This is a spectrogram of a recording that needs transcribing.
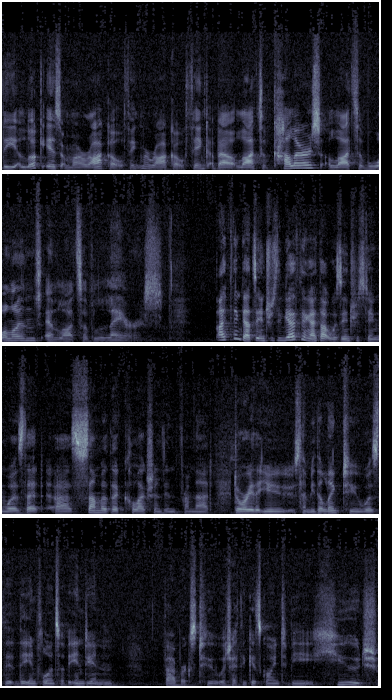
The look is Morocco. Think Morocco. Think about lots of colors, lots of woolens, and lots of layers. I think that's interesting. The other thing I thought was interesting was that uh, some of the collections in, from that story that you sent me the link to was the, the influence of Indian fabrics too, which I think is going to be huge.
